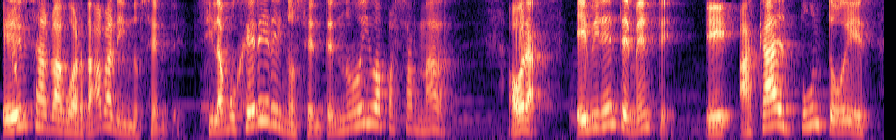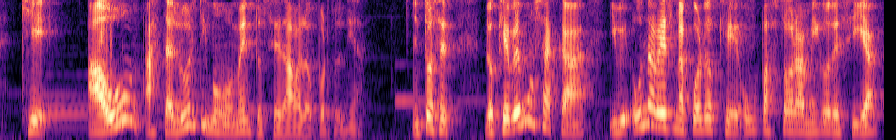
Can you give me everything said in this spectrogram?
Él salvaguardaba al inocente. Si la mujer era inocente, no iba a pasar nada. Ahora, evidentemente, eh, acá el punto es que aún hasta el último momento se daba la oportunidad. Entonces, lo que vemos acá, y una vez me acuerdo que un pastor amigo decía,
